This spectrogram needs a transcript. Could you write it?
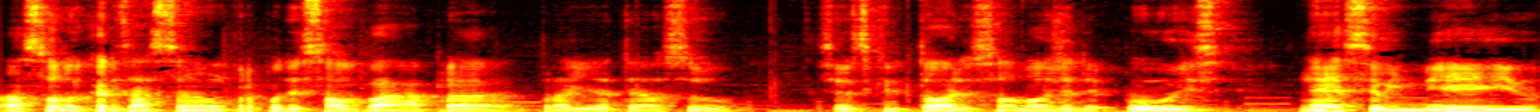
a sua localização para poder salvar, para ir até o seu, seu escritório, sua loja depois, né, seu e-mail.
